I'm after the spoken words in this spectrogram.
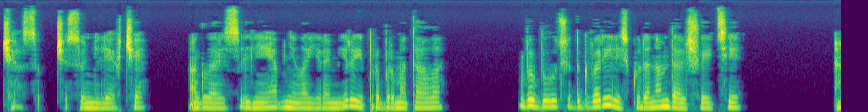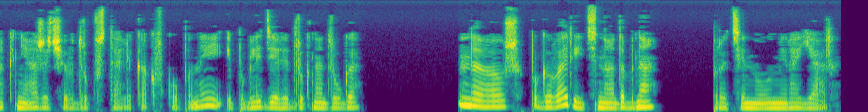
Час от часу не легче. Аглая сильнее обняла Яромира и пробормотала. Вы бы лучше договорились, куда нам дальше идти. А княжичи вдруг встали, как вкопанные, и поглядели друг на друга. «Да уж, поговорить надобно», — протянул Мирояр.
